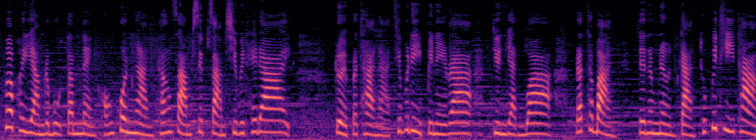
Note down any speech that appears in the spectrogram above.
เพื่อพยายามระบุตำแหน่งของคนงานทั้ง 33 ชีวิตให้ได้ โดยประธานาธิบดีปิเนรายืนยันว่ารัฐบาล จะดำเนินการทุกวิธีทาง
